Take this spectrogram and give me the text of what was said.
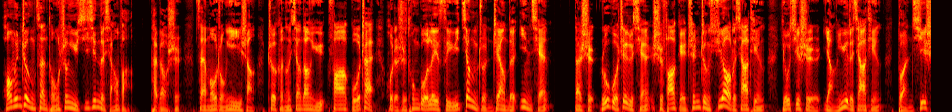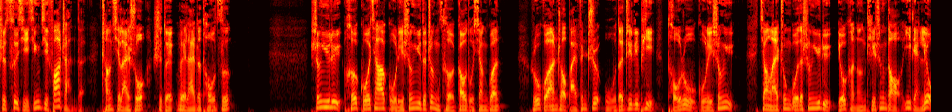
黄文正赞同生育基金的想法，他表示，在某种意义上，这可能相当于发国债，或者是通过类似于降准这样的印钱。但是如果这个钱是发给真正需要的家庭，尤其是养育的家庭，短期是刺激经济发展的，长期来说是对未来的投资。生育率和国家鼓励生育的政策高度相关。如果按照百分之五的 GDP 投入鼓励生育，将来中国的生育率有可能提升到一点六，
